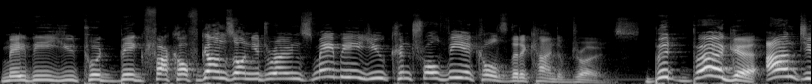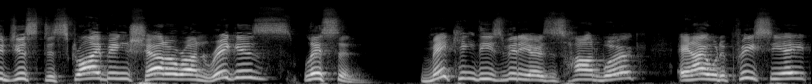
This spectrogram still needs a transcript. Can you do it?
maybe you put big fuck-off guns on your drones, maybe you control vehicles that are kind of drones. But Burger, aren't you just describing Shadowrun riggers? Listen, making these videos is hard work, and I would appreciate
